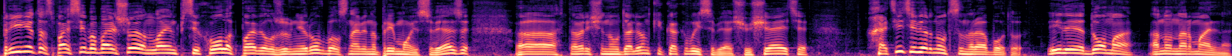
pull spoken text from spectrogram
Принято. Спасибо большое. Онлайн-психолог Павел Живниров был с нами на прямой связи. Э, товарищи на удаленке, как вы себя ощущаете? Хотите вернуться на работу? Или дома оно нормально?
